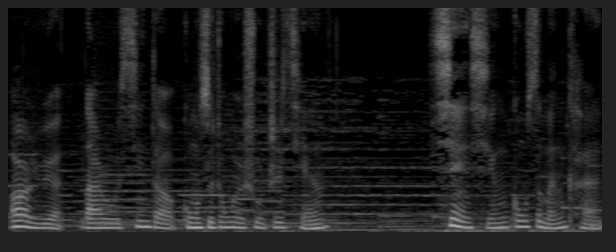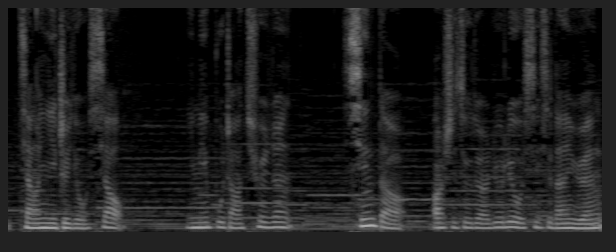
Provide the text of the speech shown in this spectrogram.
二月纳入新的工资中位数之前，现行工资门槛将一直有效。移民部长确认，新的二十九点六六新西兰元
